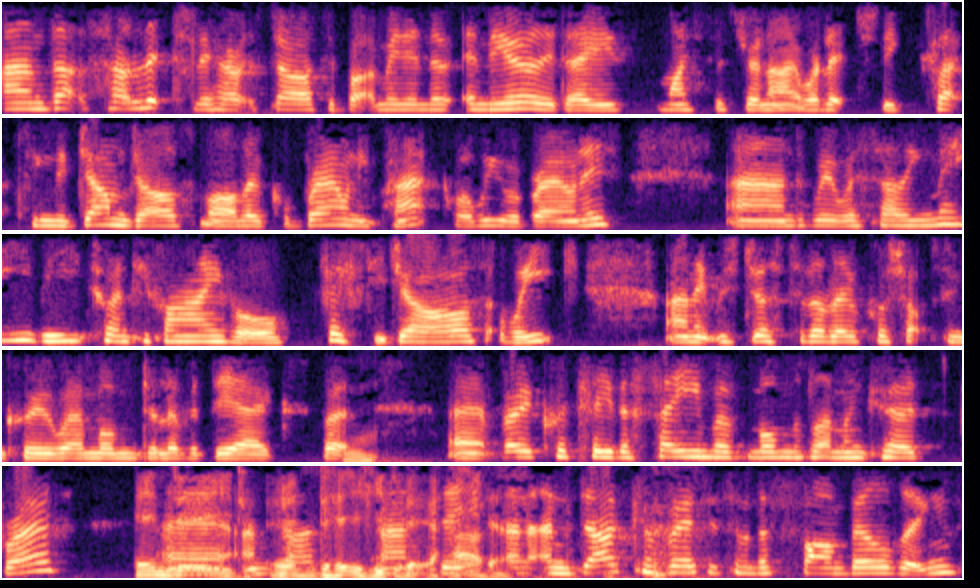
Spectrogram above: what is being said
and that's how literally how it started. But I mean, in the in the early days, my sister and I were literally collecting the jam jars from our local brownie pack while we were brownies, and we were selling maybe 25 or 50 jars a week, and it was just to the local shops and Crewe where Mum delivered the eggs. But uh, very quickly, the fame of Mum's lemon curd spread. Indeed, Uh, and Dad- indeed, it indeed. has. And, and Dad converted some of the farm buildings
